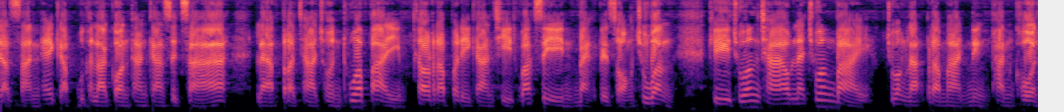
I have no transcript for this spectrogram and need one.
จัดสรรให้กับบุคลากรทางการศึกษา และประชาชนทั่วไปเข้ารับบริการฉีดวัคซีนแบ่งเป็น 2 ช่วง คือช่วงเช้าและช่วงบ่าย ช่วงละประมาณ 1,000 คน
